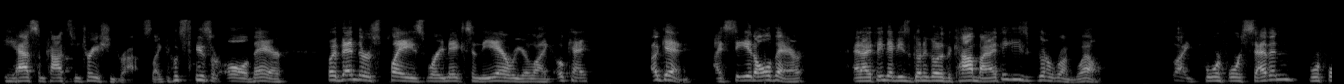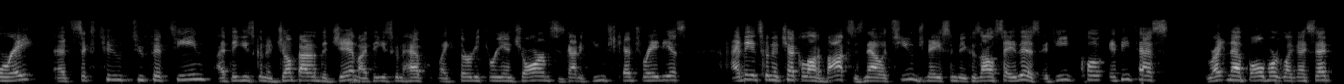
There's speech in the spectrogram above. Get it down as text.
He has some concentration drops. Like those things are all there. But then there's plays where he makes in the air where you're like, okay, again, I see it all there. And I think that he's going to go to the combine. I think he's going to run well. Like 447, 448 at 6'2, 215. I think he's going to jump out of the gym. I think he's going to have like 33 inch arms. He's got a huge catch radius. I think it's going to check a lot of boxes. Now it's huge, Mason, because I'll say this: if he if he tests right in that ballpark, like I said,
